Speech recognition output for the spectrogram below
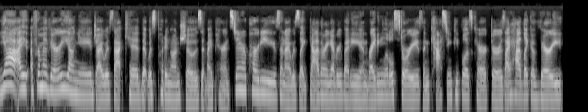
Yeah i from a very young age i was that kid that was putting on shows at my parents dinner parties and i was like gathering everybody and writing little stories and casting people as characters. I had like a very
